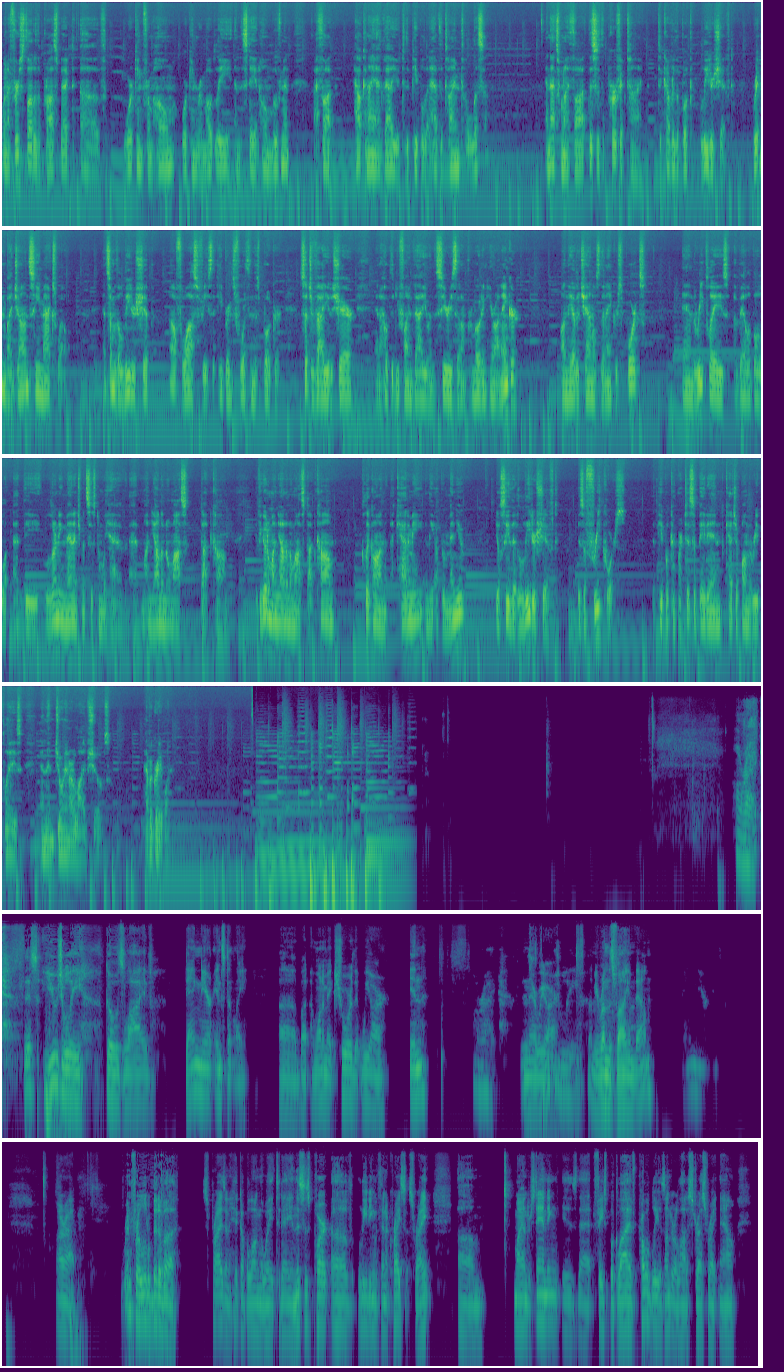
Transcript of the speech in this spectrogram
When I first thought of the prospect of working from home, working remotely, and the stay at home movement, I thought, how can I add value to the people that have the time to listen? And that's when I thought this is the perfect time to cover the book Leadershift, written by John C. Maxwell. And some of the leadership uh, philosophies that he brings forth in this book are such a value to share. And I hope that you find value in the series that I'm promoting here on Anchor, on the other channels that Anchor supports, and the replays available at the learning management system we have at manananomas.com. If you go to manananomas.com, click on Academy in the upper menu, you'll see that Leadershift is a free course that people can participate in, catch up on the replays, and then join our live shows. Have a great one. All right. This usually goes live dang near instantly, uh, but I want to make sure that we are in. All right. And there we are. Let me run this volume down. All right. We're in for a little bit of a surprise and a hiccup along the way today. And this is part of leading within a crisis, right? Um, my understanding is that Facebook Live probably is under a lot of stress right now.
